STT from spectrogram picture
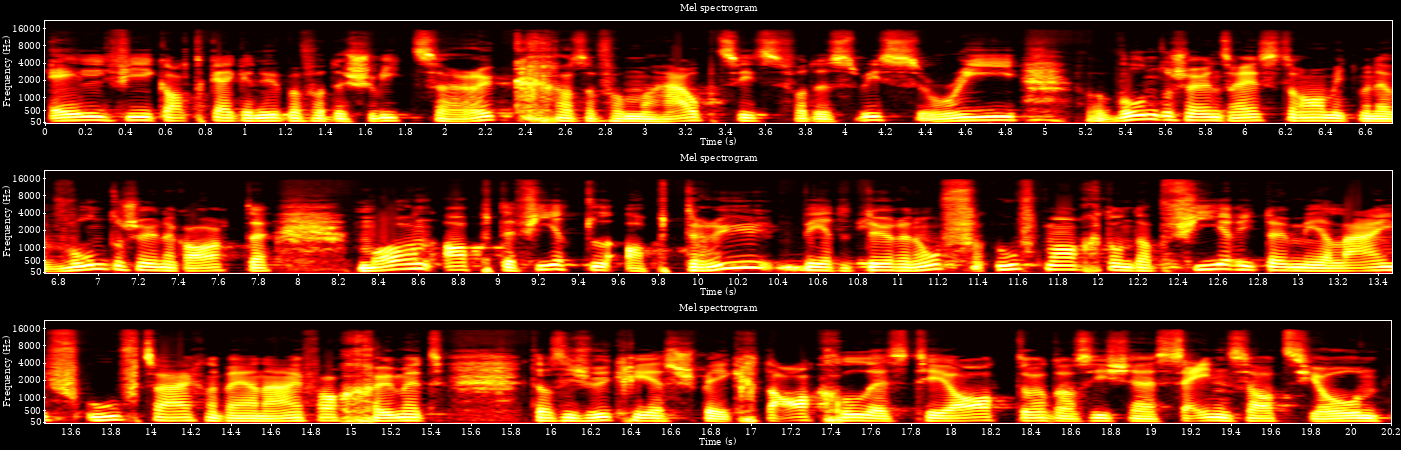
11, gerade gegenüber von der Schweizer Rück, also vom Hauptsitz von der Swiss Re. Wunderschönes Restaurant mit einem wunderschönen Garten. Morgen ab der Viertel ab drei werden die Türen auf, aufgemacht und ab vier können wir live aufzeichnen. Bern einfach kommt. Das ist wirklich ein Spektakel, ein Theater, das ist eine Sensation.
